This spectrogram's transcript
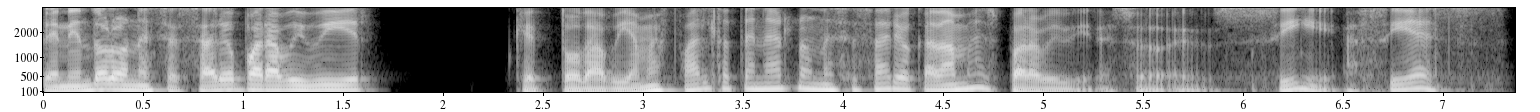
teniendo lo necesario para vivir, que todavía me falta tener lo necesario cada mes para vivir. Eso eh, sí, así es.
